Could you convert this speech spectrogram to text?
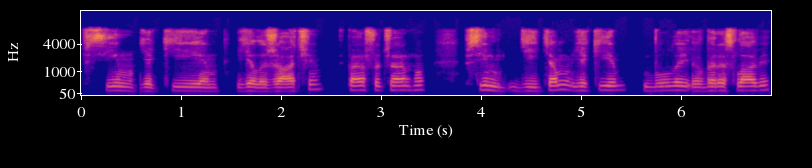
всім, які є лежачі, в першу чергу, всім дітям, які були в Береславі,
